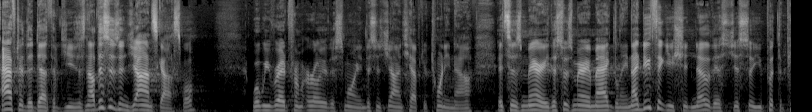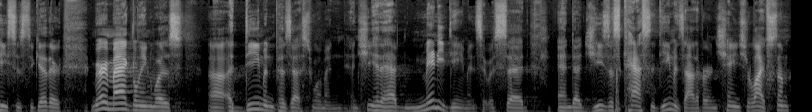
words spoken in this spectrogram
after the death of Jesus. Now, this is in John's gospel, what we read from earlier this morning. This is John chapter 20 now. It says, Mary, this was Mary Magdalene. I do think you should know this just so you put the pieces together. Mary Magdalene was uh, a demon possessed woman, and she had had many demons, it was said, and uh, Jesus cast the demons out of her and changed her life. Some,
